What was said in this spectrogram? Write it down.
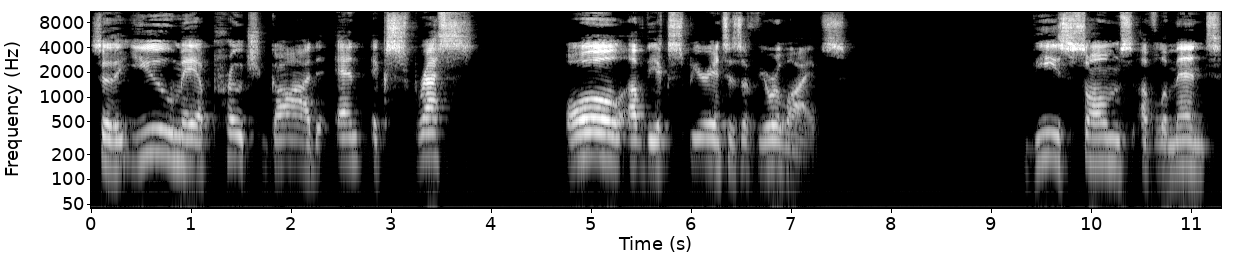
so that you may approach God and express all of the experiences of your lives. These Psalms of Lament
